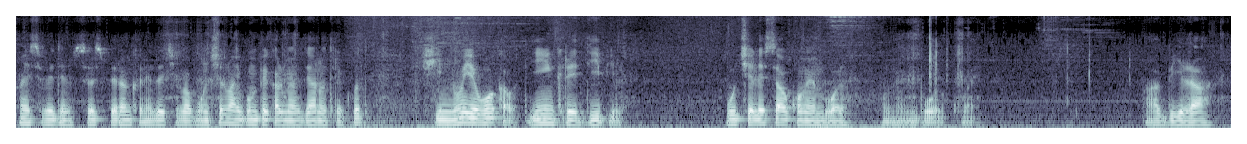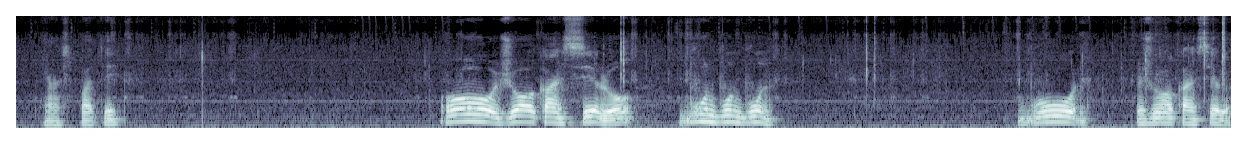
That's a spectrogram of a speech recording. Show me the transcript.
Hai să vedem, să sperăm că ne dă ceva bun. Cel mai bun pe al meu de anul trecut. Și nu e walkout. E incredibil. UCL sau Comembol? Comembol, cu ai. Abila. Ia în spate. Oh, Joao Cancelo. Bun, bun, bun. Bun. Joao Cancelo.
